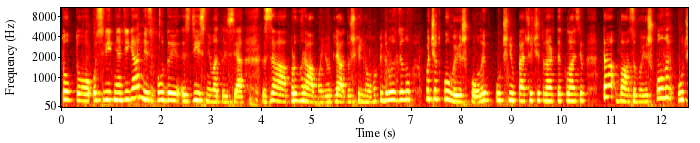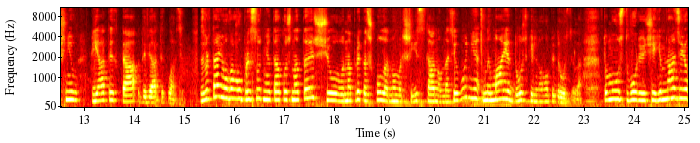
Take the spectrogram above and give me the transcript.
Тобто освітня діяльність буде здійснюватися за програмою для дошкільного підрозділу, початкової школи учнів 1-4 класів та базової школи учнів 5 та 9 класів. Звертаю увагу присутні також на те, що, наприклад, школа номер 6 станом на сьогодні не має дошкільного підрозділа. Тому, створюючи гімназію,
